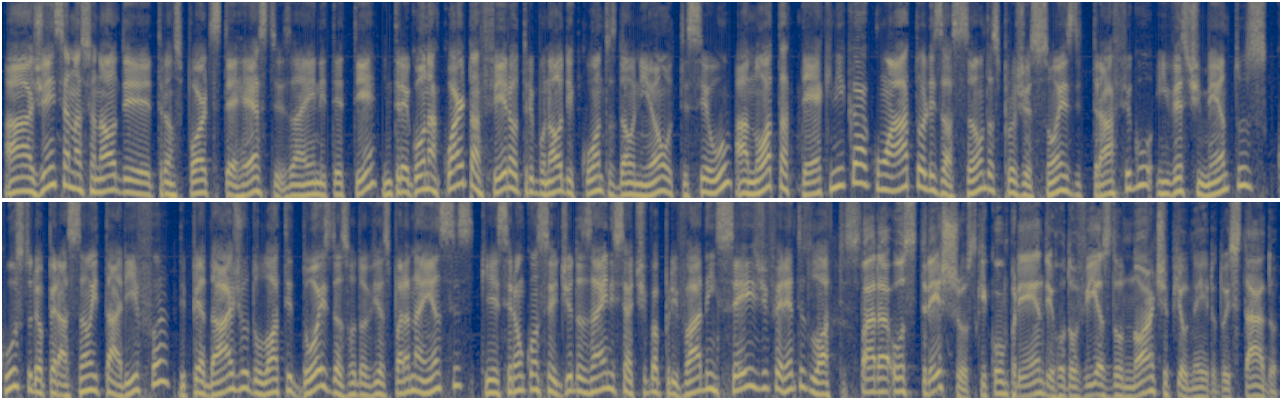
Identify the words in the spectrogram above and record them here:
A Agência Nacional de Transportes Terrestres, a NTT, entregou na quarta-feira ao Tribunal de Contas da União, o TCU, a nota técnica com a atualização das projeções de tráfego, investimentos, custo de operação e tarifa de pedágio do lote 2 das rodovias paranaenses, que serão concedidas à iniciativa privada em seis diferentes lotes. Para os trechos que compreendem rodovias do norte pioneiro do estado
